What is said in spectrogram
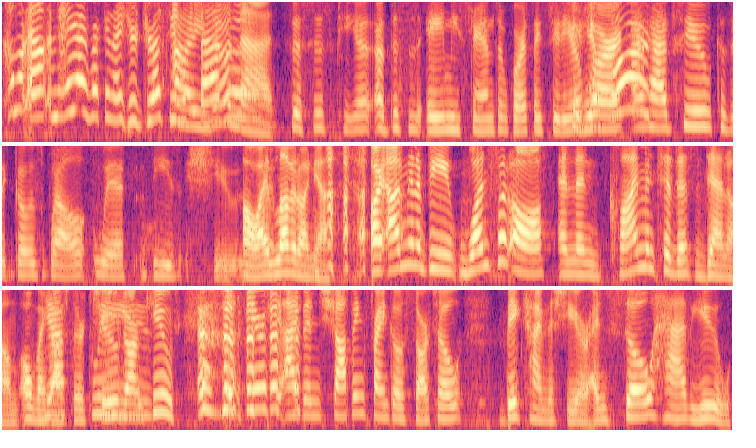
Come on out and hey, I recognize your dress. You look I fab know. in that. This is Pia. Uh, this is Amy Strands of Gorthway Studio, Studio Park. I had to because it goes well with these shoes. Oh, I love it on you. All right, I'm gonna be one foot off and then climb into this denim. Oh my Yes, gosh, they're too darn cute. So seriously, I've been shopping Franco Sarto big time this year, and so have you.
